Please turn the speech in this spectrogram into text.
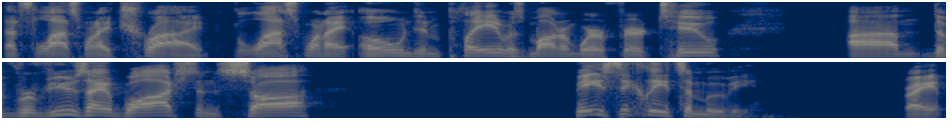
that's the last one I tried. The last one I owned and played was Modern Warfare 2. Um, the reviews I watched and saw, basically, it's a movie, right?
